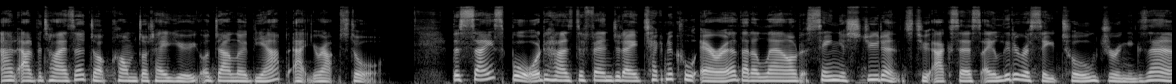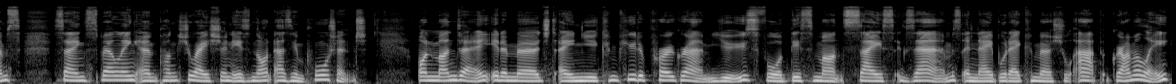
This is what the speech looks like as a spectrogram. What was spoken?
at advertiser.com.au or download the app at your app store. The SACE board has defended a technical error that allowed senior students to access a literacy tool during exams, saying spelling and punctuation is not as important. On Monday, it emerged a new computer program used for this month's SACE exams enabled a commercial app, Grammarly,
